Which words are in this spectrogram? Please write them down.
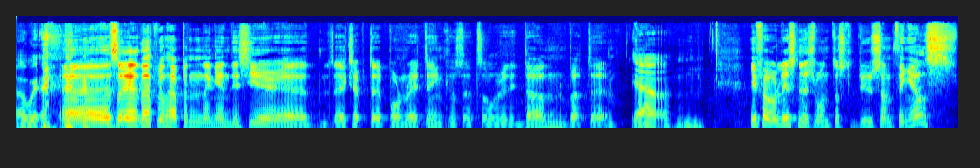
uh, we uh, so yeah, that will happen again this year, uh, except the porn rating because that's already done. But um, yeah. mm. if our listeners want us to do something else,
